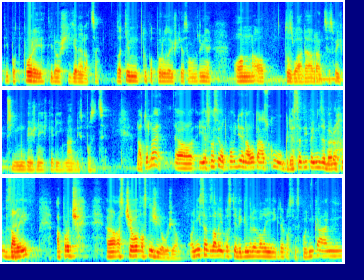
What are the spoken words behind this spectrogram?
té podpory té další generace. Zatím tu podporu zajišťuje samozřejmě on a to zvládá v rámci svých příjmů běžných, který má k dispozici. Na tohle uh, jsme si odpověděli na otázku, kde se ty peníze vzali a proč uh, a z čeho vlastně žijou. Že jo? Oni se vzali, prostě vygenerovali někde prostě z podnikání,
